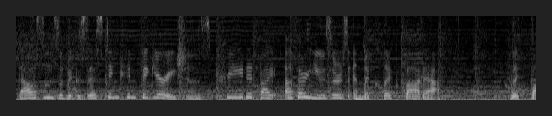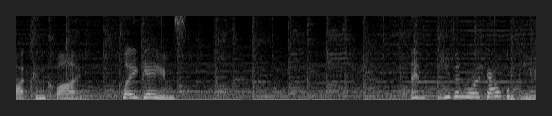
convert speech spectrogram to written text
thousands of existing configurations created by other users in the ClicBot app. ClicBot can climb, play games, and even work out with you.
